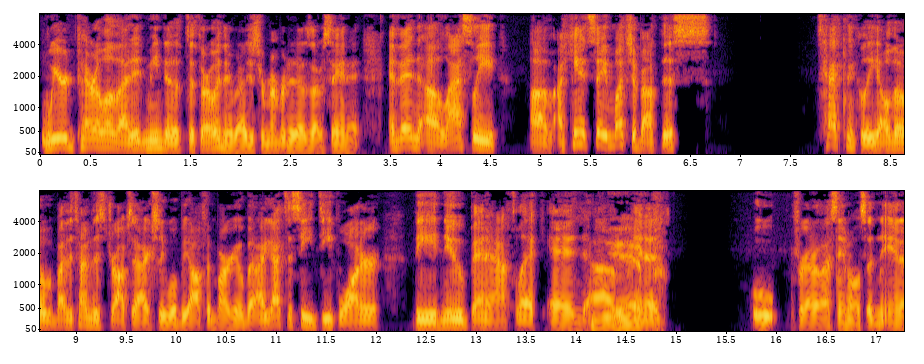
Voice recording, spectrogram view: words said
weird parallel that I didn't mean to, to throw in there, but I just remembered it as I was saying it. And then uh, lastly, um, I can't say much about this technically, although by the time this drops, it actually will be off embargo. But I got to see Deep Water, the new Ben Affleck and um, Yep. Anna. Ooh, I forgot her last name all of a sudden. Anna.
